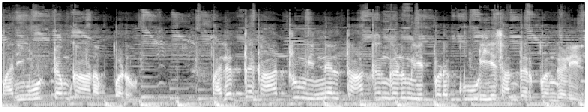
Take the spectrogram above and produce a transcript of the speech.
பனிமூட்டம் காணப்படும். பலத்த காற்றும் மின்னல் தாக்கங்களும் ஏற்படக்கூடிய சந்தர்ப்பங்களில்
